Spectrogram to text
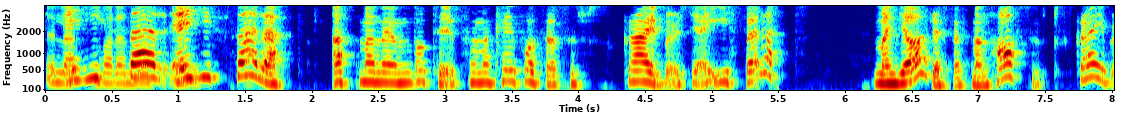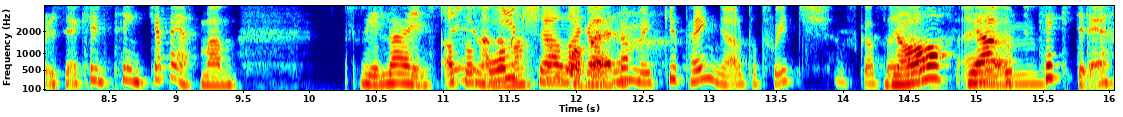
Jag gissar, jag gissar att, att man ändå typ, för man kan ju få så subscribers, jag gissar att man gör det för att man har subscribers. Jag kan inte tänka mig att man vill livestreama alltså, när man Folk tjänar ganska mycket pengar på Twitch ska sägas. Ja, jag um, upptäckte det.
